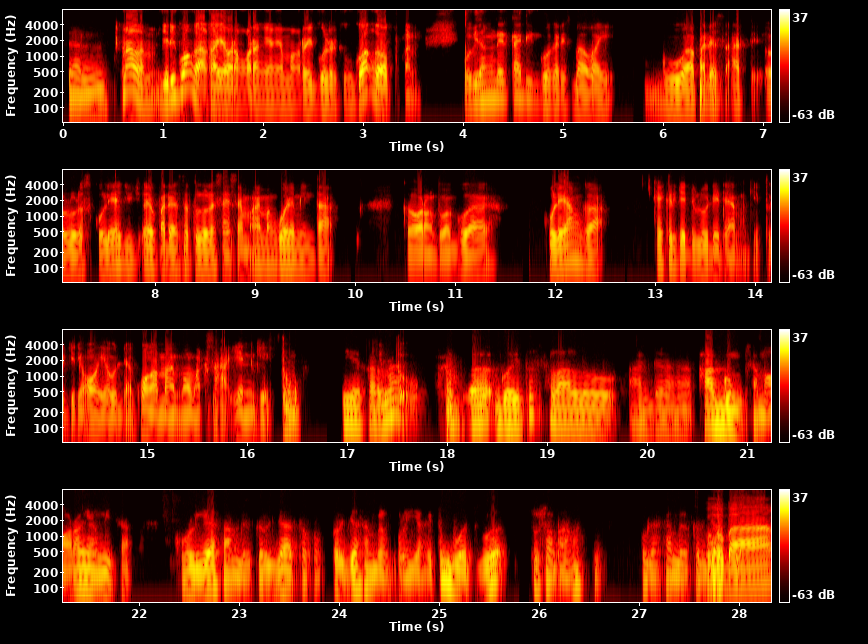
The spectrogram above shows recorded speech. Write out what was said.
dan Malam. Jadi gua nggak kayak orang-orang yang emang reguler. Gua nggak bukan. Gua bilang dari tadi gua garis bawahi. Gua pada saat lulus kuliah, jujur, eh, pada saat lulus SMA emang gua udah minta ke orang tua gua kuliah nggak kayak kerja dulu deh dam gitu. Jadi oh ya udah gua nggak mau, maksain gitu. iya karena Gitu. gue gue itu selalu ada kagum sama orang yang bisa kuliah sambil kerja atau kerja sambil kuliah itu buat gue susah banget sih kuliah sambil kerja Lu bang,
